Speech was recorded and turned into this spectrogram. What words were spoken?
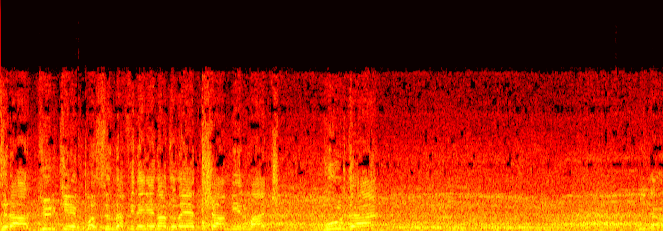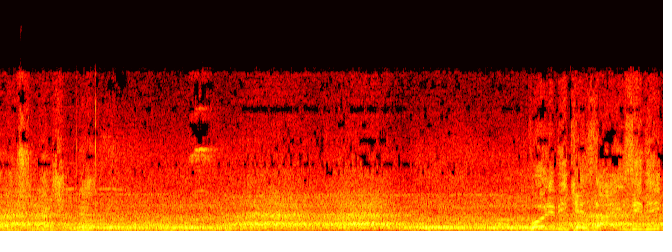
Ziraat Türkiye Kupası'nda finalin adına yakışan bir maç. Burada bir daha versinler şimdi. golü bir kez daha izledik.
